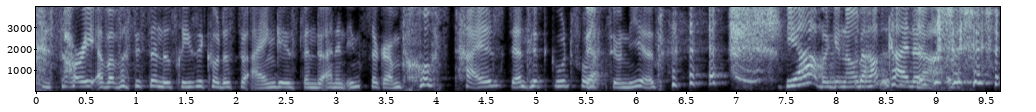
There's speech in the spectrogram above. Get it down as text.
sorry, aber was ist denn das Risiko, dass du eingehst, wenn du einen Instagram-Post teilst, der nicht gut funktioniert? Ja, ja aber genau Überhaupt das ist keines. Es ja.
